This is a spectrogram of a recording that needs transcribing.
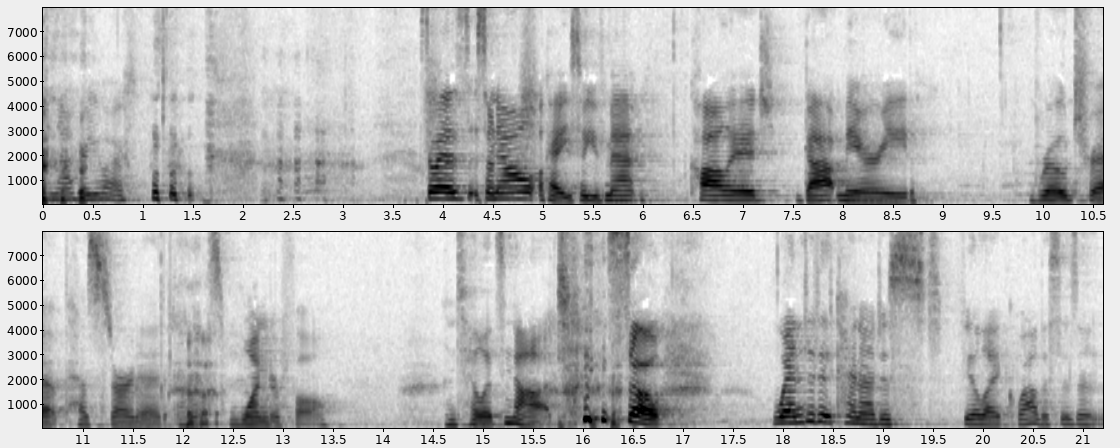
And now here you are. so as so now, okay, so you've met, college, got married, road trip has started, and it's wonderful. Until it's not. so when did it kind of just feel like, wow, this isn't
